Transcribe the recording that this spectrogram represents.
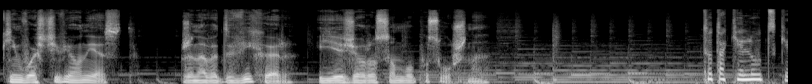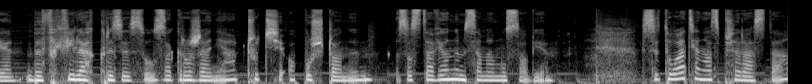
Kim właściwie on jest, że nawet wicher i jezioro są mu posłuszne. To takie ludzkie, by w chwilach kryzysu, zagrożenia czuć się opuszczonym, zostawionym samemu sobie. Sytuacja nas przerasta,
